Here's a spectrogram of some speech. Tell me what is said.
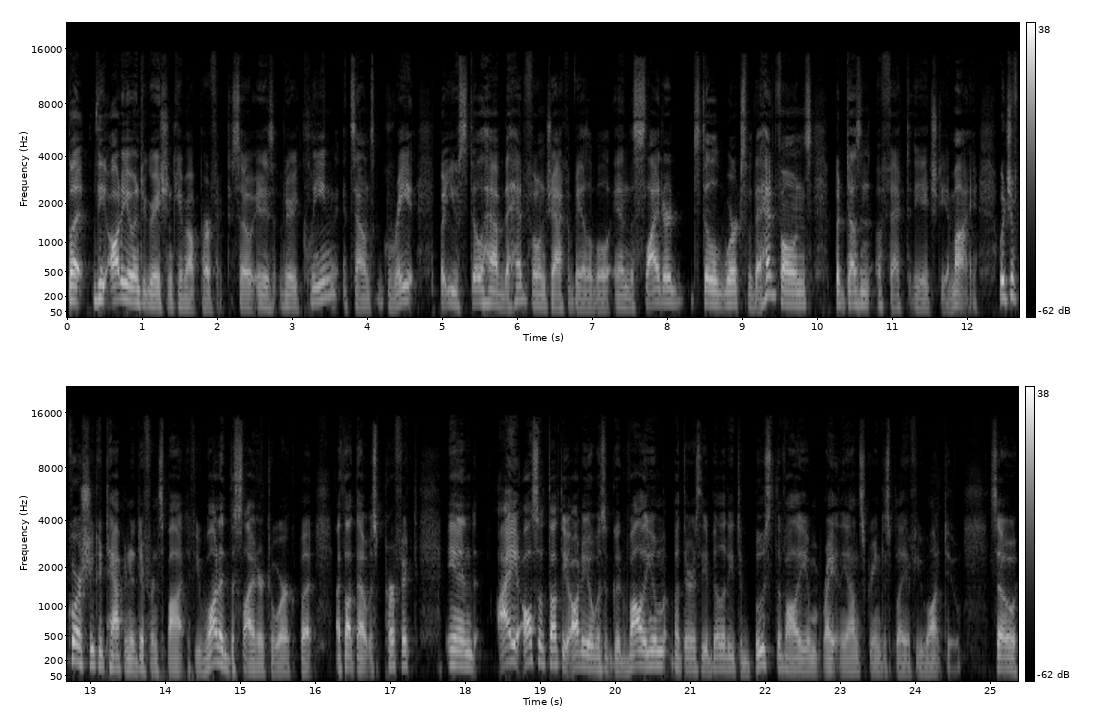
but the audio integration came out perfect. So it is very clean. It sounds great, but you still have the headphone jack available, and the slider still works with the headphones, but doesn't affect the HDMI, which of course you could tap in a different spot if you wanted the slider to work. But I thought that was perfect. And I also thought the audio was a good volume, but there is the ability to boost the volume right in the on screen display if you want to. So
